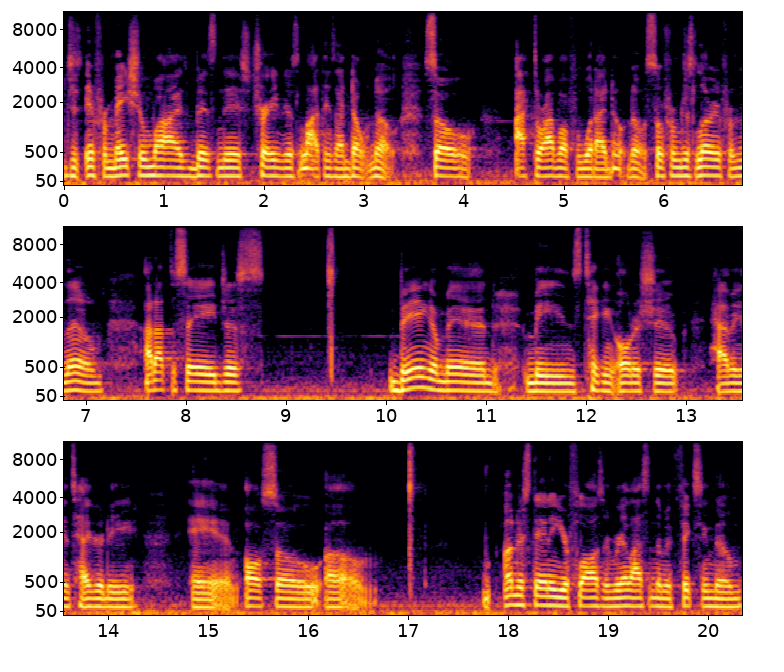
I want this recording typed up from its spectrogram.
just information wise, business, trading. There's a lot of things I don't know. So I thrive off of what I don't know. So from just learning from them, I'd have to say just being a man means taking ownership, having integrity, and also um, understanding your flaws and realizing them and fixing them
